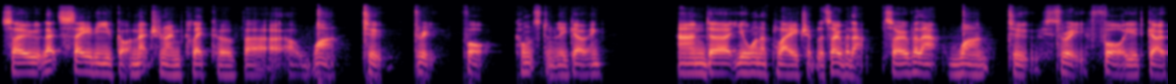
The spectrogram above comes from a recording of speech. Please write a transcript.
So let's say that you've got a metronome click of uh, one, two, three, four, constantly going, and uh, you want to play triplets over that. So over that one, two, three, four, you'd go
